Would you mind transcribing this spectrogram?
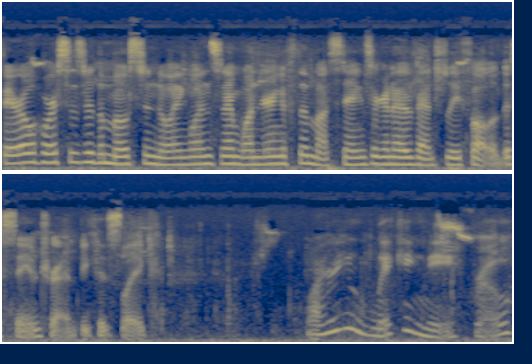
feral horses are the most annoying ones, and I'm wondering if the Mustangs are gonna eventually follow the same trend because, like, why are you licking me, bro?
